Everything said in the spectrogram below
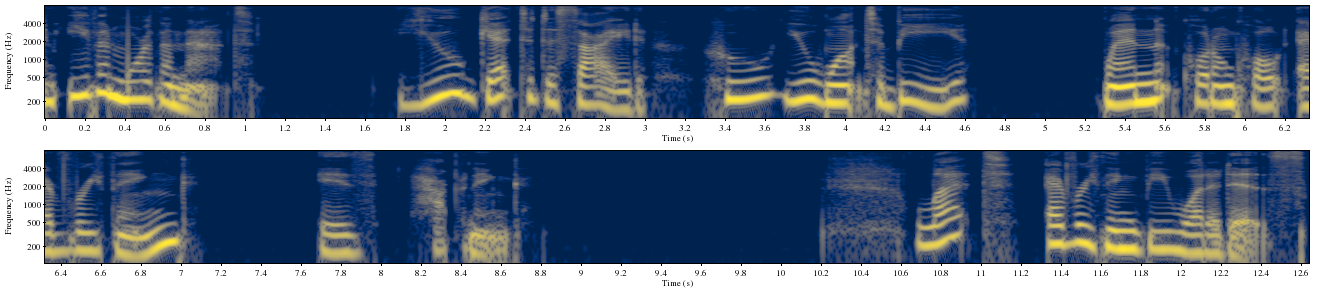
And even more than that, you get to decide who you want to be when, quote unquote, everything is happening. Let everything be what it is.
